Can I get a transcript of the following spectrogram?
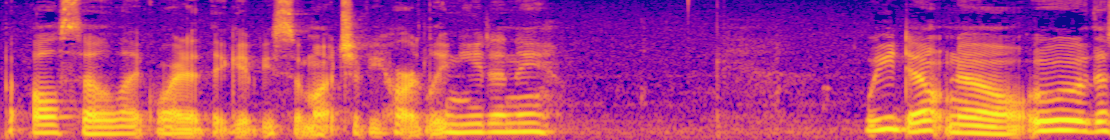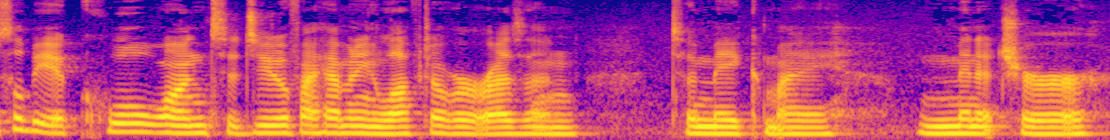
But also, like, why did they give you so much if you hardly need any? We don't know. Ooh, this will be a cool one to do if I have any leftover resin to make my miniature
